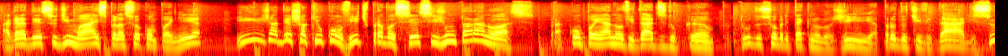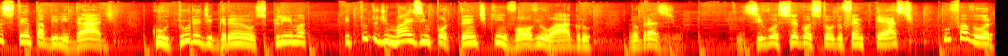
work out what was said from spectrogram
Agradeço demais pela sua companhia e já deixo aqui o convite para você se juntar a nós, para acompanhar novidades do campo, tudo sobre tecnologia, produtividade, sustentabilidade, cultura de grãos, clima e tudo de mais importante que envolve o agro no Brasil. E se você gostou do Fentcast, por favor,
